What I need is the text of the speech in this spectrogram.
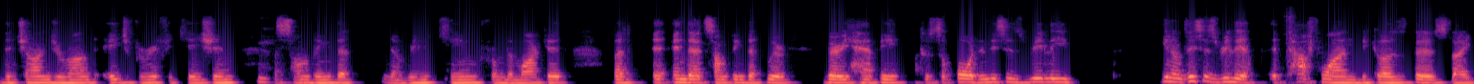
the challenge around age verification, mm-hmm. something that you know really came from the market, but and that's something that we're very happy to support. And this is really, you know, this is really a, a tough one because there's like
